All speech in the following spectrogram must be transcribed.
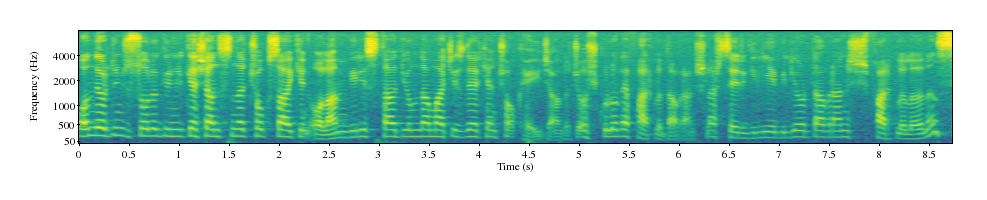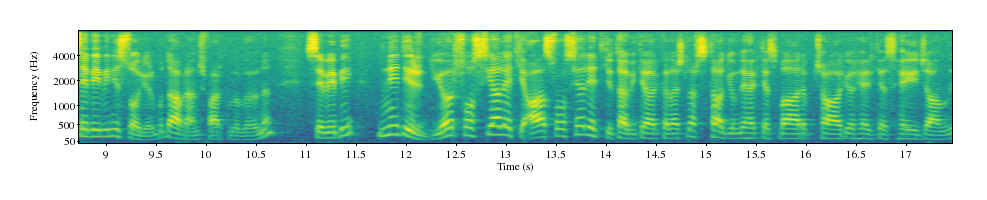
14. soru günlük yaşantısında çok sakin olan biri stadyumda maç izlerken çok heyecanlı, coşkulu ve farklı davranışlar sergileyebiliyor. Davranış farklılığının sebebini soruyor. Bu davranış farklılığının sebebi nedir diyor. Sosyal etki. Aa, sosyal etki tabii ki arkadaşlar. Stadyumda herkes bağırıp çağırıyor. Herkes heyecanlı.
